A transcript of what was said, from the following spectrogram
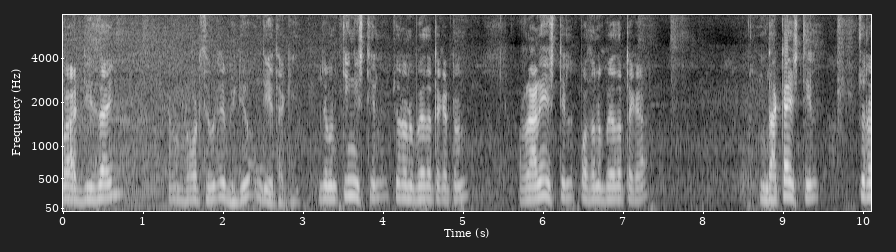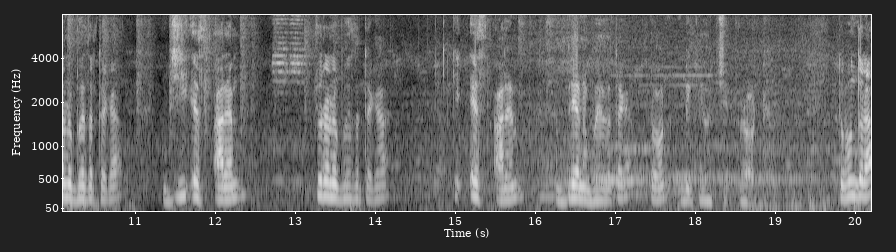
বা ডিজাইন এবং রড সিমেন্টের ভিডিও দিয়ে থাকি। যেমন কিং স্টিল চুরানব্বই হাজার টাকা টন রানি স্টিল পঁচানব্বই হাজার টাকা, ঢাকা স্টিল চুরানব্বই হাজার টাকা জিএসআরএম চুরানব্বই হাজার টাকা এস আর এম বিরানব্বই হাজার টাকা টন বিক্রি হচ্ছে রড। তো বন্ধুরা,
